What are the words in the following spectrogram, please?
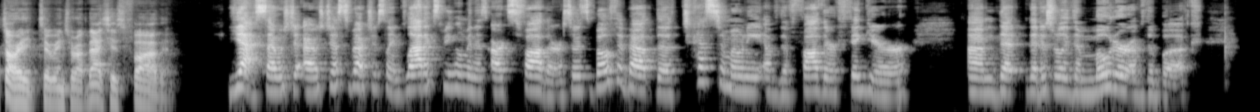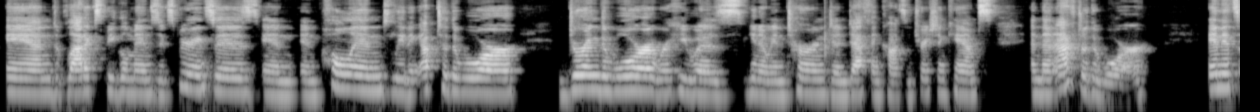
Sorry to interrupt. That's his father. Yes, I was ju- I was just about to explain. Vladek Spiegelman is Art's father, so it's both about the testimony of the father figure um, that that is really the motor of the book, and Vladek Spiegelman's experiences in in Poland leading up to the war, during the war where he was you know interned in death and concentration camps, and then after the war, and it's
